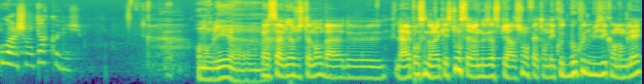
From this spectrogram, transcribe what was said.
ou un chanteur connu? En anglais, euh, Bah, ça vient justement bah, de. La réponse est dans la question, ça vient de nos inspirations. En fait, on écoute beaucoup de musique en anglais,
